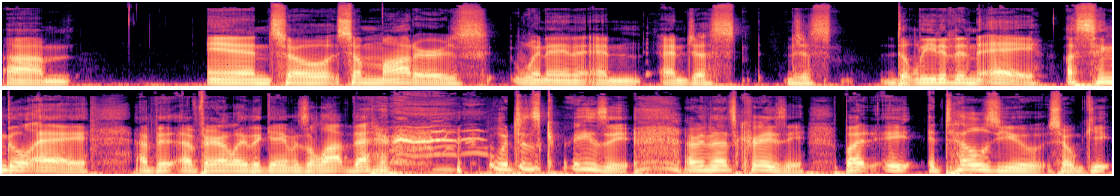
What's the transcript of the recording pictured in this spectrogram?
Um, and so some modders went in and and just just deleted an A, a single A, and apparently the game is a lot better, which is crazy. I mean, that's crazy. But it, it tells you so. Ge-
